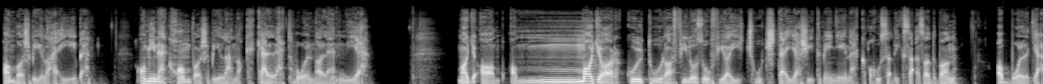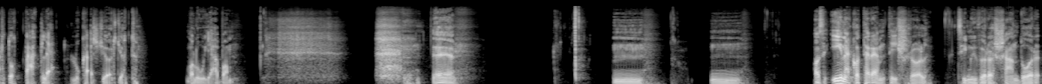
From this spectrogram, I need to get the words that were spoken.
Hanvas Béla helyébe, aminek Hanvas Bélának kellett volna lennie. Magy- a, a magyar kultúra filozófiai csúcs teljesítményének a 20. században abból gyártották le Lukács Györgyöt valójában. Mm, mm, az Ének a teremtésről című Vörös Sándor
